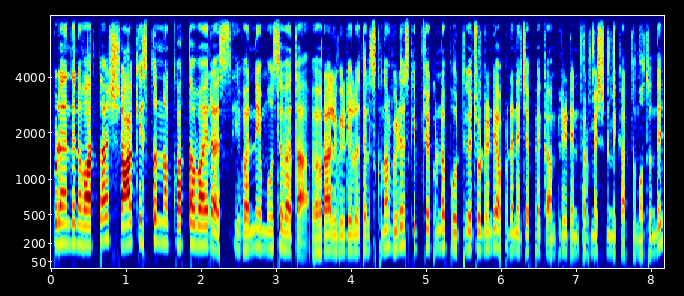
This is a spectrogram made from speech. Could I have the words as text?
ఇప్పుడు అందిన వార్త షాక్ ఇస్తున్న కొత్త వైరస్. ఇవన్నీ మూసివేత. వివరాలు వీడియోలో తెలుసుకుందాం. వీడియో స్కిప్ చేయకుండా పూర్తిగా చూడండి. అప్పుడే నేను చెప్పే కంప్లీట్ ఇన్ఫర్మేషన్ మీకు అర్థమవుతుంది.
